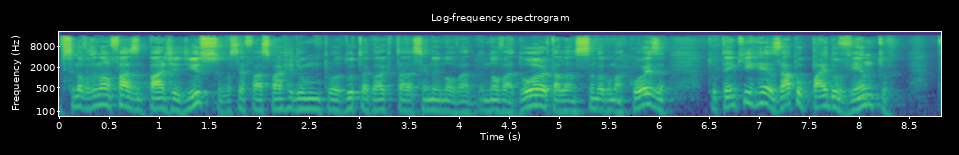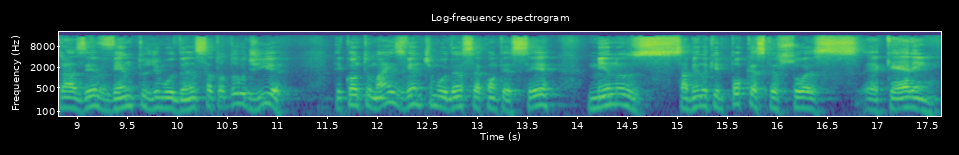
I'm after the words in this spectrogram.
se você não faz parte disso, você faz parte de um produto agora que está sendo inovador, está lançando alguma coisa, tu tem que rezar para o pai do vento trazer vento de mudança todo dia. E quanto mais vento de mudança acontecer, menos, sabendo que poucas pessoas é, querem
